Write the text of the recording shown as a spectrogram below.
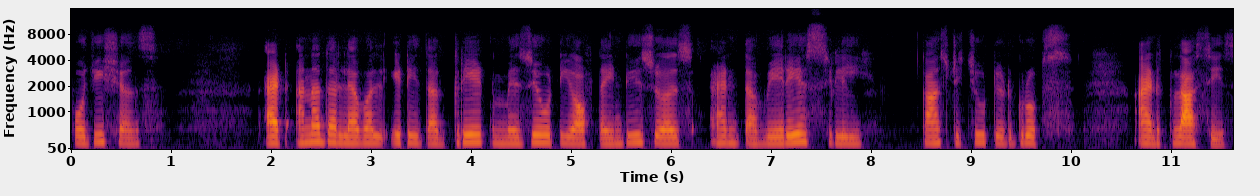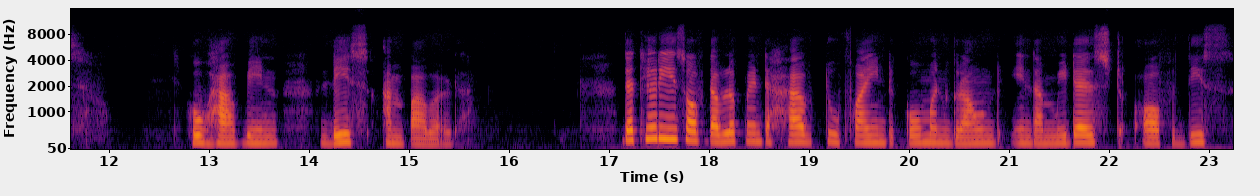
positions. At another level, it is the great majority of the individuals and the variously constituted groups and classes who have been disempowered. The theories of development have to find common ground in the midst of this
